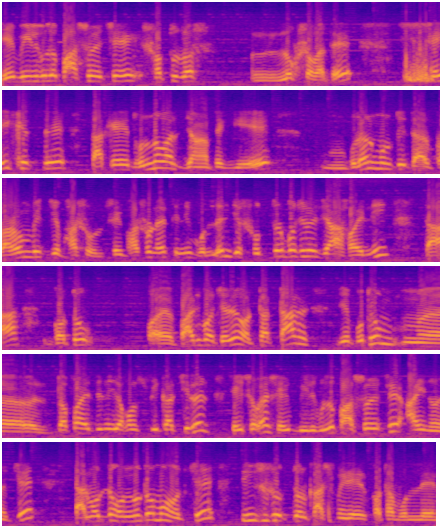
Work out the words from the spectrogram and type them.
যে বিলগুলো পাশ হয়েছে সপ্তদশ লোকসভাতে, সেই ক্ষেত্রে তাকে ধন্যবাদ জানাতে গিয়ে প্রধানমন্ত্রী তার প্রারম্ভিক যে ভাষণ, সেই ভাষণে তিনি বললেন যে সত্তর বছরে যা হয়নি, তা গত পাঁচ বছরে, অর্থাৎ তার যে প্রথম দফায় তিনি যখন স্পিকার ছিলেন, সেই সময় সেই বিলগুলো পাস হয়েছে, আইন হয়েছে। তার মধ্যে অন্যতম হচ্ছে তিনশো সত্তর কাশ্মীরের কথা বললেন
